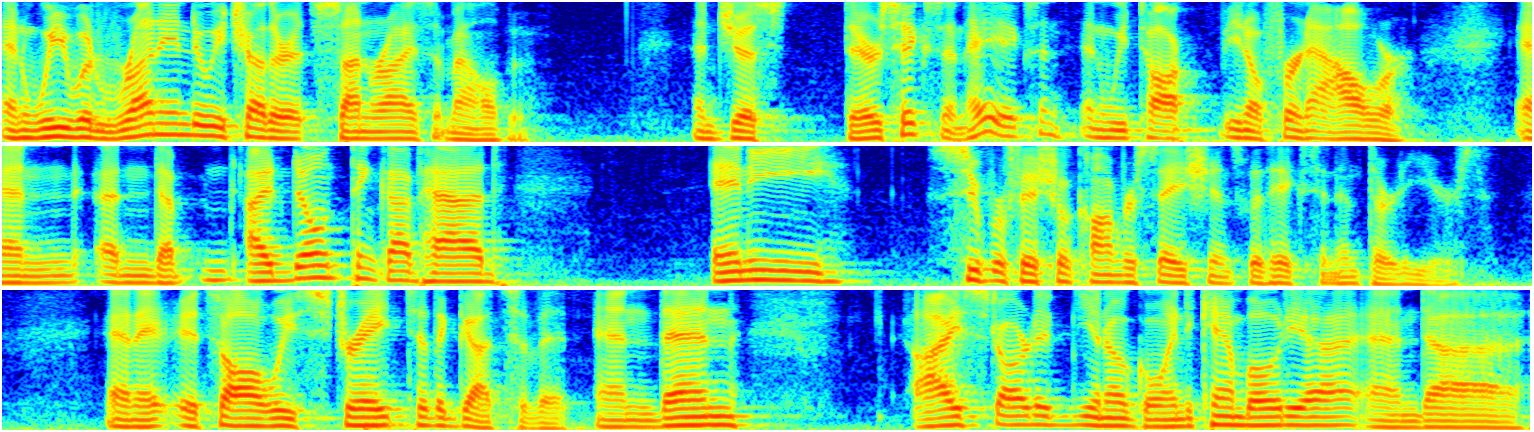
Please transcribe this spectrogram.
And we would run into each other at sunrise at Malibu and just, there's Rickson. Hey, Rickson. And we talk, you know, for an hour. And, and uh, I don't think I've had any superficial conversations with Rickson in 30 years and it, it's always straight to the guts of it. And then I started, you know, going to Cambodia, and uh,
